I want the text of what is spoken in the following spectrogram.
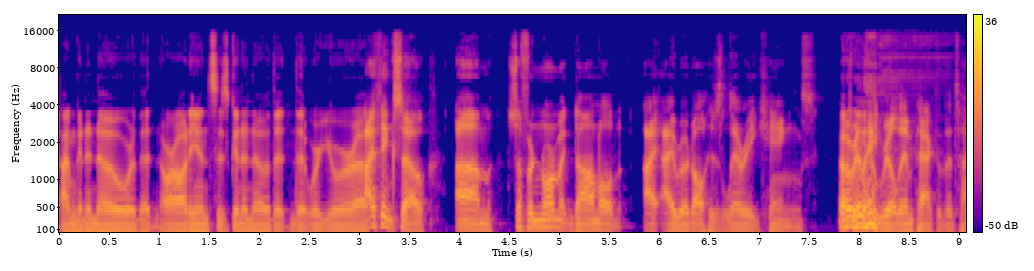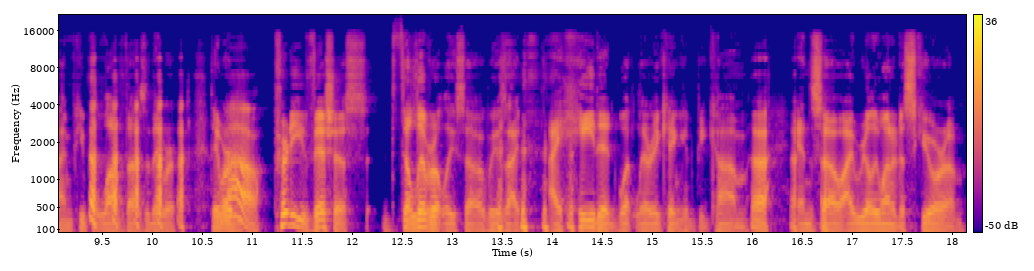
I'm going to know or that our audience is going to know that that were your uh, I think so. Um, so for Norm Macdonald, I, I wrote all his Larry Kings. Oh, really? A real impact at the time. People loved those, and they were they were Wow. pretty vicious, deliberately so, because I I hated what Larry King had become, and so I really wanted to skewer him.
